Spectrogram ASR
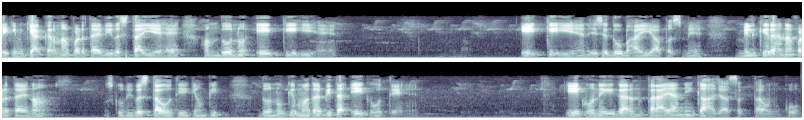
लेकिन क्या करना पड़ता है? व्यवस्था ये है, हम दोनों एक के ही हैं। एक के ही हैं, जैसे दो भाई आपस में मिलके रहना पड़ता है ना? उसको व्यवस्था होती है क्योंकि दोनों के माता पिता एक होते हैं। एक होने के कारण पराया नहीं कहा जा सकता उनको।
